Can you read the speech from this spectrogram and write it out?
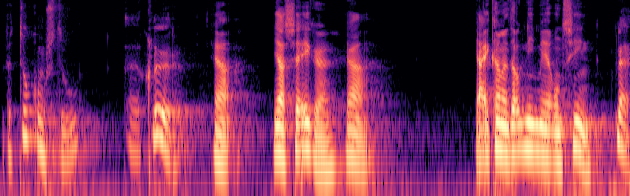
de toekomst toe eh, kleuren. Ja. ja, zeker. Ja. ja, ik kan het ook niet meer ontzien. Nee.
